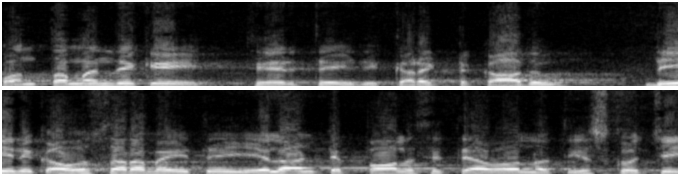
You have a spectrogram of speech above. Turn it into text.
కొంతమందికి చేరితే ఇది కరెక్ట్ కాదు. దీనికి అవసరమైతే ఎలాంటి పాలసీ తేవాలనో తీసుకొచ్చి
